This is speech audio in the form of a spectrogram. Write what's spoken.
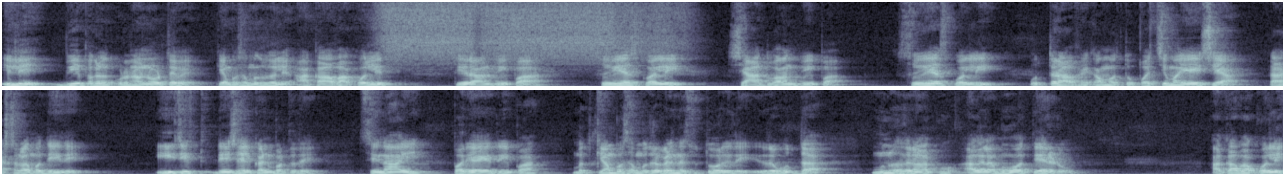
ಇಲ್ಲಿ ದ್ವೀಪಗಳು ಕೂಡ ನಾವು ನೋಡ್ತೇವೆ. ಕೆಂಪು ಸಮುದ್ರದಲ್ಲಿ ಅಕಾಬಾ ಕೊಲ್ಲಿ, ತಿರಾನ್ ದ್ವೀಪ, ಸುಯೇಸ್ ಕೊಲ್ಲಿ, ಶಾದ್ವಾನ್ ದ್ವೀಪ. ಸುಯೇಸ್ ಕೊಲ್ಲಿ ಉತ್ತರ ಆಫ್ರಿಕಾ ಮತ್ತು ಪಶ್ಚಿಮ ಏಷ್ಯಾ ರಾಷ್ಟ್ರಗಳ ಮಧ್ಯೆ ಇದೆ. ಈಜಿಪ್ಟ್ ದೇಶದಲ್ಲಿ ಕಂಡು ಬರ್ತದೆ. ಸಿನಾಯಿ, ಪರ್ಯಾಯ ದ್ವೀಪ ಮತ್ತು ಕೆಂಪು ಸಮುದ್ರಗಳಿಂದ ಸುತ್ತುವರಿದಿದೆ. ಇದರ ಉದ್ದ ಮುನ್ನೂರ ಹದಿನಾಲ್ಕು, ಅಗಲ ಮೂವತ್ತೆರಡು. ಅಕಾಬಾ ಕೊಲ್ಲಿ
